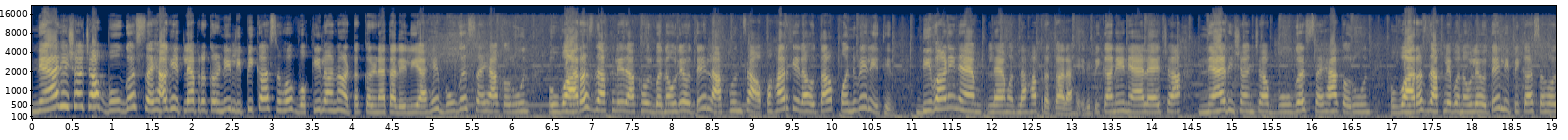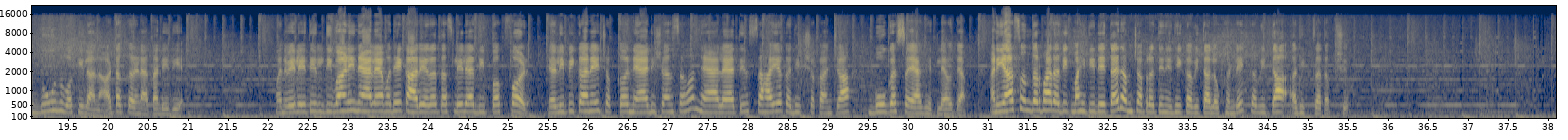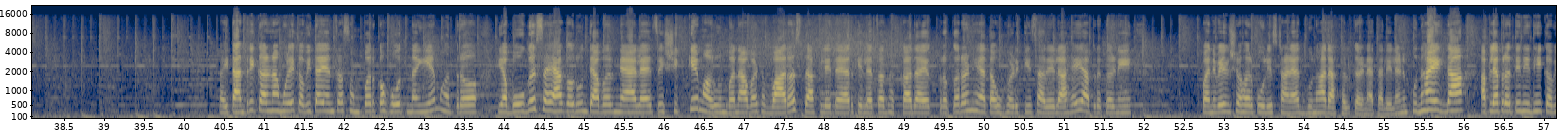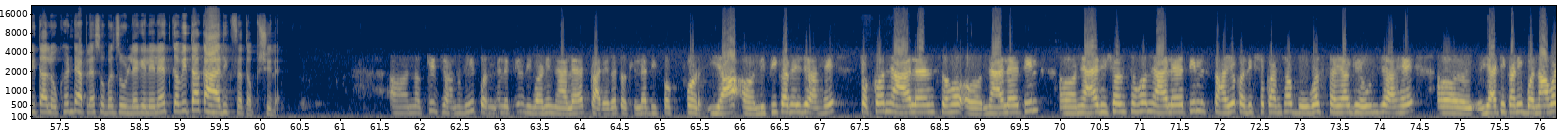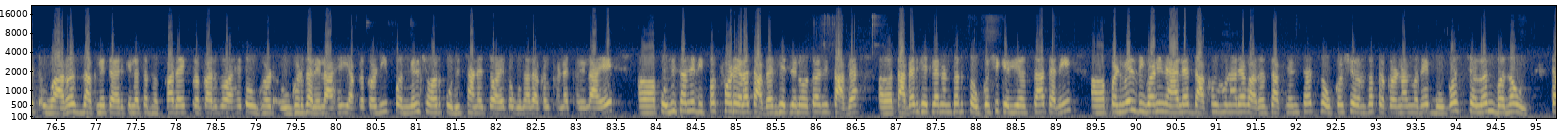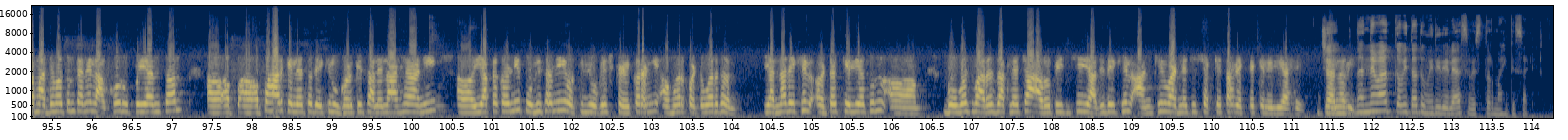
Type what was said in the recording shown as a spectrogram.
न्यायाधीशाच्या bogus सह्या घेतल्याप्रकरणी लिपिकासह वकिलांना अटक करण्यात आलेली आहे. बोगस सह्या करून वारस दाखले दाखव बनवले होते. लाखोंचा अपहार केला होता पनवेल येथील दिवाणी न्यायालयामधला हा प्रकार आहे. लिपिकाने न्यायालयाच्या न्यायाधीशांच्या बोगस सह्या करून वारस दाखले बनवले होते. लिपिकासह दोन वकिलांना अटक करण्यात आलेली आहे. पनवेल येथील दिवाणी न्यायालयामध्ये कार्यरत असलेल्या दीपक फड या लिपिकाने चक्क न्यायाधीशांसह न्यायालयातील सहाय्यक अधीक्षकांच्या बोगस सह्या घेतल्या होत्या. आणि या संदर्भात अधिक माहिती देत आहेत आमच्या प्रतिनिधी कविता लोखंडे. कविता अधिकचा तपशील. काही तांत्रिक कारणामुळे कविता यांचा संपर्क होत नाहीये. मात्र या बोगस सह्या करून त्यावर न्यायालयाचे शिक्के मारून बनावट वारस दाखले तयार केल्याचा धक्कादायक प्रकरण हे आता उघडकीस आलेलं आहे. या प्रकरणी पनवेल शहर पोलीस ठाण्यात गुन्हा दाखल करण्यात आलेला आहे. आणि पुन्हा एकदा आपल्या प्रतिनिधी कविता लोखंडे आपल्यासोबत जोडले गेलेले आहेत. कविता काय अधिकचा तपशील आहे? नक्कीच जान्हवी पनवेल येथील दिवाणी न्यायालयात कार्यरत असलेल्या दीपक फड या लिपिकाने जे आहे चक्क न्यायालयांसह न्यायालयातील न्यायाधीशांसह न्यायालयातील सहाय्यक अधीक्षकांच्या बोगस सह्या घेऊन जे आहे या ठिकाणी बनावट वारस दाखले तयार केल्याचा धक्कादायक प्रकार जो आहे तो उघड उघड झालेला आहे. या प्रकरणी पनवेल शहर पोलीस ठाण्यात जो आहे तो गुन्हा दाखल करण्यात आलेला आहे. पोलिसांनी दीपक फड याला ताब्यात घेतलेलं होतं आणि ताब्या ताब्यात घेतल्यानंतर चौकशी केली असता त्यांनी पनवेल दिवाणी न्यायालयात दाखल होणाऱ्या वारस दाखल्यांच्या चौकशी अर्ज प्रकरणांमध्ये बोगस चलन बनवून त्या माध्यमातून त्याने लाखो रुपयांचा अपहार केल्याचं देखील उघडकीस आलेलं आहे आणि या प्रकरणी पोलिसांनी वकील योगेश केळकर आणि अमर पटवर्धन यांना देखील अटक केली असून बोगस वारस दाखल्याच्या आरोपींची यादी देखील आणखी वाढण्याची शक्यता व्यक्त केलेली आहे. धन्यवाद. कविता तुम्ही दिलेल्या सविस्तर माहितीसाठी.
